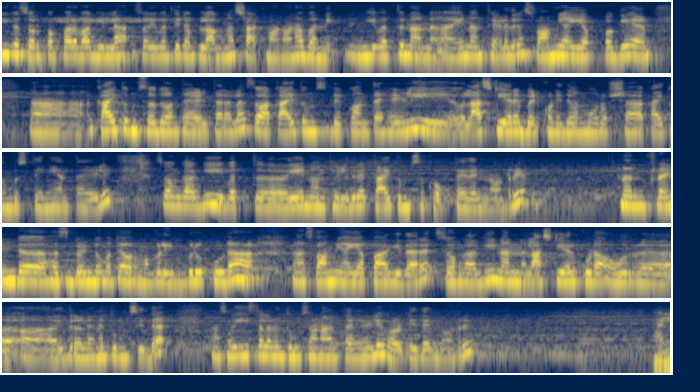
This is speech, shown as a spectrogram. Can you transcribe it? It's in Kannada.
ಈಗ ಸ್ವಲ್ಪ ಪರವಾಗಿಲ್ಲ. ಸೊ ಇವತ್ತಿನ ಬ್ಲಾಗ್ನ ಸ್ಟಾರ್ಟ್ ಮಾಡೋಣ ಬನ್ನಿ. ಇವತ್ತು ನಾನು ಏನಂತ ಹೇಳಿದ್ರೆ ಸ್ವಾಮಿ ಅಯ್ಯಪ್ಪಗೆ ಕಾಯಿ ತುಂಬಿಸೋದು ಅಂತ ಹೇಳ್ತಾರಲ್ಲ ಸೊ ಆ ಕಾಯಿ ತುಂಬಿಸ್ಬೇಕು ಅಂತ ಹೇಳಿ ಲಾಸ್ಟ್ ಇಯರೇ ಬೇಡ್ಕೊಂಡಿದ್ದೆ, ಒಂದು ಮೂರು ವರ್ಷ ಕಾಯಿ ತುಂಬಿಸ್ತೀನಿ ಅಂತ ಹೇಳಿ. ಸೊ ಹಂಗಾಗಿ ಇವತ್ತು ಏನು ಅಂತ ಹೇಳಿದರೆ ಕಾಯಿ ತುಂಬಿಸೋಕೆ ಹೋಗ್ತಾ ಇದ್ದೇನೆ ನೋಡಿರಿ. ನನ್ನ ಫ್ರೆಂಡ್ ಹಸ್ಬೆಂಡು ಮತ್ತು ಅವ್ರ ಮಗಳು ಇಬ್ಬರು ಕೂಡ ಸ್ವಾಮಿ ಅಯ್ಯಪ್ಪ ಆಗಿದ್ದಾರೆ. ಸೊ ಹಂಗಾಗಿ ನಾನು ಲಾಸ್ಟ್ ಇಯರ್ ಕೂಡ ಅವ್ರ ಇದರಲ್ಲೇ ತುಂಬಿಸಿದ್ದೆ. ಸೊ ಈ ಸಲನೂ ತುಂಬಿಸೋಣ ಅಂತ ಹೇಳಿ ಹೊರಟಿದ್ದೇನೆ ನೋಡ್ರಿ.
